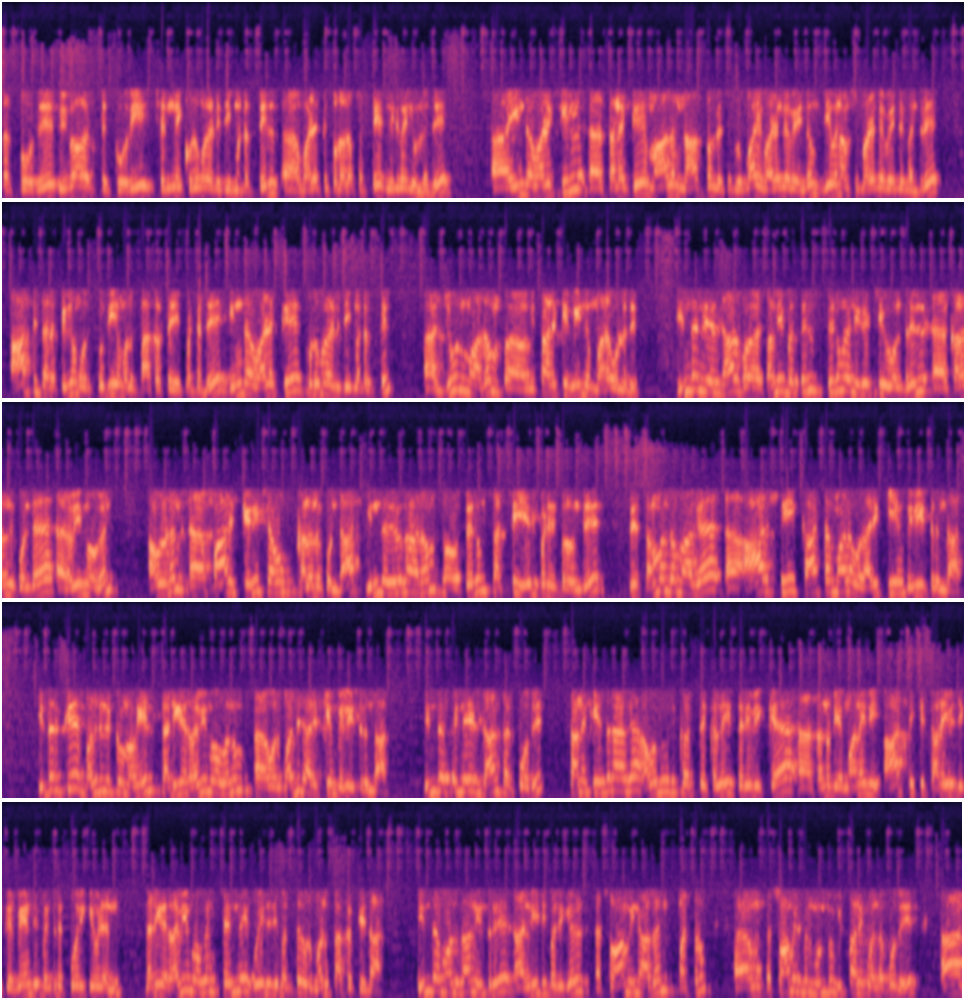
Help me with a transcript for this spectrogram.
தற்போது விவாகரத்து கோரி சென்னை குடும்ப நீதிமன்றத்தில் வழக்கு தொடரப்பட்டு நிலுவையில் உள்ளது. இந்த வழக்கில் தனக்கு மாதம் நாற்பது லட்சம் ரூபாய் வழங்க வேண்டும் ஜீவனாம்சம் வழங்க வேண்டும் என்று ஆர்த்தி தரப்பிலும் ஒரு புதிய மனு தாக்கல் செய்யப்பட்டது. இந்த வழக்கு குடும்ப நீதிமன்றத்தில் ஜூன் மாதம் விசாரிக்க மீண்டும் வர உள்ளது. இந்த நிலையில்தான் சமீபத்தில் திருமண நிகழ்ச்சி ஒன்றில் கலந்து கொண்ட ரவிமோகன் அவருடன் பாரி கெனிஷாவும் கலந்து கொண்டார். இந்த விவகாரம் பெரும் சர்ச்சை ஏற்படுத்தி தொடர்ந்து இது சம்பந்தமாக ஆர்சி காட்டமான ஒரு அறிக்கையும் வெளியிட்டிருந்தார். இதற்கு பதிலளிக்கும் வகையில் நடிகர் ரவிமோகனும் அஹ், ஒரு பதில் அறிக்கையும் வெளியிட்டிருந்தார். இந்த பின்னணியில் தான் தற்போது தனக்கு எதிராக அவதூறு கருத்துக்களை தெரிவிக்க தன்னுடைய மனைவி ஆர்த்திக்கு தடை விதிக்க வேண்டும் என்ற கோரிக்கையுடன் நடிகர் ரவிமோகன் சென்னை உயர்நீதிமன்றத்தில் ஒரு மனு தாக்கல் செய்தார். இந்த மனுதான் இன்று நீதிபதிகள் சுவாமிநாதன் மற்றும் சுவாமிநாதன் முன்பு விசாரணைக்கு வந்தபோது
